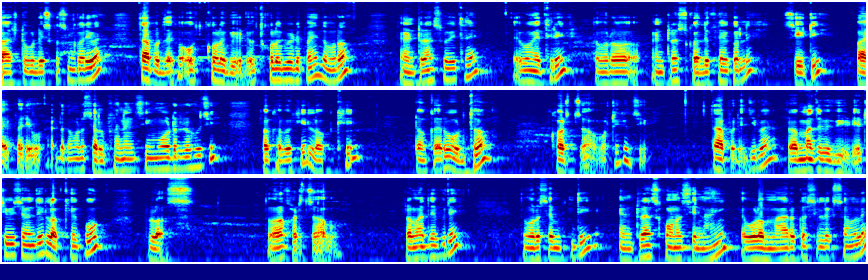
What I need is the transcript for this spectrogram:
ଲାଷ୍ଟକୁ ଡିସ୍କସନ୍ କରିବା ତାପରେ ଦେଖ ଉତ୍କଳ ବିଏଡ଼୍ ଉତ୍କଳ ବିଏଡ଼୍ ପାଇଁ ତୁମର ଏଣ୍ଟ୍ରାନ୍ସ ହୋଇଥାଏ ଏବଂ ଏଥିରେ ତୁମର ଏଣ୍ଟ୍ରାନ୍ସ କ୍ୱାଲିଫାଏ କଲେ ସିଟି ପାଇପାରିବ ଏଇଟା ତୁମର ସେଲ୍ଫ ଫାଇନାନ୍ସିଂ ମୋଡ଼ରେ ରହୁଛି ପାଖାପାଖି ଲକ୍ଷେ ଟଙ୍କାରୁ ଉର୍ଦ୍ଧ୍ୱ ଖର୍ଚ୍ଚ ହେବ ଠିକ୍ ଅଛି ତାପରେ ଯିବା ରମାଦେବୀ ବିଏଡ଼୍ ଏଠି ବି ସେମିତି ଲକ୍ଷେକୁ ପ୍ଲସ୍ ତୁମର ଖର୍ଚ୍ଚ ହେବ ରମାଦେବୀରେ ତୁମର ସେମିତି ଏଣ୍ଟ୍ରାନ୍ସ କୌଣସି ନାହିଁ କେବଳ ମାର୍କ ସିଲେକ୍ସନ୍ରେ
